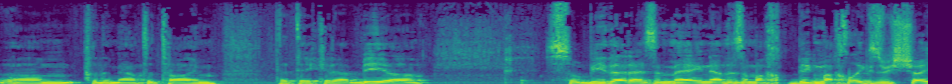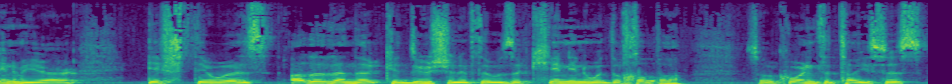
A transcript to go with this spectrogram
um, for the amount of time that they could have bia. So be that as it may, now there's a mach, big machlekes rishayim here. If there was, other than the kedushin, if there was a kinyan with the chuppah. So according to Taisus,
